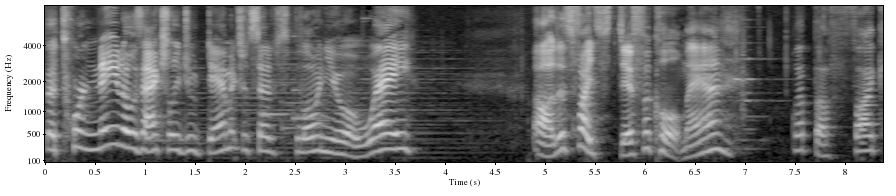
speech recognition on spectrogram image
The tornadoes actually do damage instead of just blowing you away? Oh, this fight's difficult, man. What the fuck?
